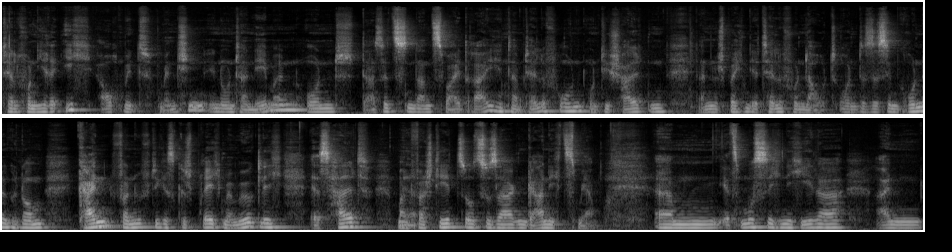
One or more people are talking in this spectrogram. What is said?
telefoniere ich auch mit Menschen in Unternehmen und da sitzen dann zwei, drei hinterm Telefon und die schalten dann entsprechend ihr Telefon laut. Und es ist im Grunde genommen kein vernünftiges Gespräch mehr möglich. Es halt, man ja. versteht sozusagen gar nichts mehr. Ähm, jetzt muss sich nicht jeder ein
